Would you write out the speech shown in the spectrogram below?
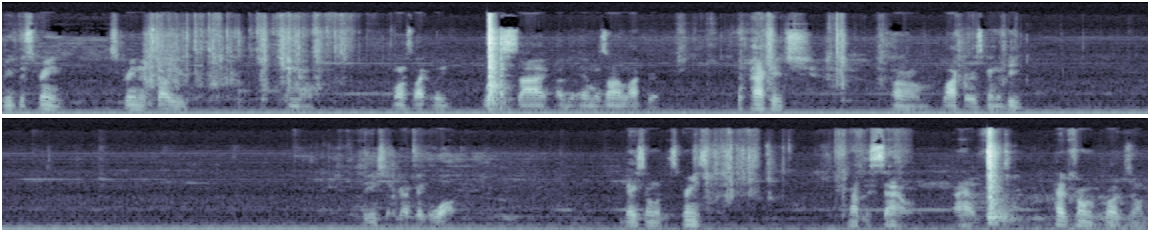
Read the screen. The screen will tell you, you know, most likely which side of the Amazon locker the package um, locker is going to be. See, so I gotta take a walk based on what the screen says, not the sound. I have headphone plugs on.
